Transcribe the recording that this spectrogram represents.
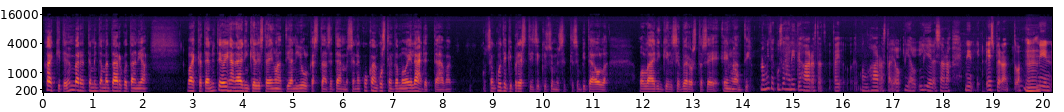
kaikki te ymmärrätte, mitä mä tarkoitan ja vaikka tämä nyt ei ole ihan äidinkielistä englantia, niin julkaistaan se tämmöisenä. Kukaan kustantamo ei lähde tähän, vaan se on kuitenkin prestiisi kysymys, että se pitää olla, olla äidinkielisen verosta se englanti. No, no miten kun sähän itse harrastat, tai harrastaa ja liian lievä sana, niin esperanto, mm. niin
